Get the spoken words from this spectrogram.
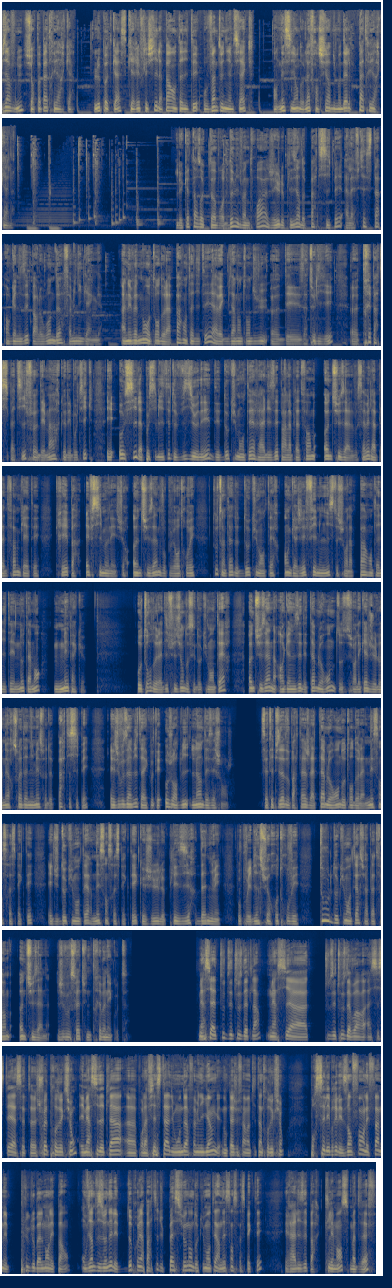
Bienvenue sur Papatriarcat, le podcast qui réfléchit la parentalité au XXIe siècle en essayant de l'affranchir du modèle patriarcal. Le 14 octobre 2023, j'ai eu le plaisir de participer à la fiesta organisée par le Wonder Family Gang. Un événement autour de la parentalité avec bien entendu euh, des ateliers euh, très participatifs, euh, des marques, des boutiques et aussi la possibilité de visionner des documentaires réalisés par la plateforme On. Vous savez, la plateforme qui a été créée par F. Simonet. Sur On vous pouvez retrouver tout un tas de documentaires engagés féministes sur la parentalité notamment, mais pas que. Autour de la diffusion de ces documentaires, On Suzanne a organisé des tables rondes sur lesquelles j'ai eu l'honneur soit d'animer, soit de participer, et je vous invite à écouter aujourd'hui l'un des échanges. Cet épisode vous partage la table ronde autour de la naissance respectée et du documentaire Naissance respectée que j'ai eu le plaisir d'animer. Vous pouvez bien sûr retrouver tout le documentaire sur la plateforme On Suzanne. Je vous souhaite une très bonne écoute. Merci à toutes et tous d'être là. Merci à toutes et tous d'avoir assisté à cette euh, chouette projection. Et merci d'être là euh, pour la fiesta du Wonder Family Gang. Donc là, je vais faire ma petite introduction pour célébrer les enfants, les femmes et plus globalement les parents. On vient de visionner les deux premières parties du passionnant documentaire Naissance respectée, réalisé par Clémence Madvef,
